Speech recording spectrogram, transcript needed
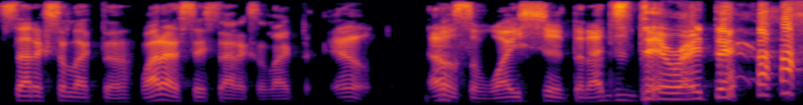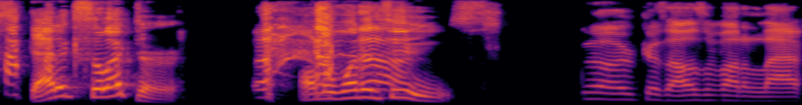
Static Selector. Why did I say Static Selector? Ew, that was some white shit that I just did right there. Static Selector on the one and twos. No, because I was about to laugh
